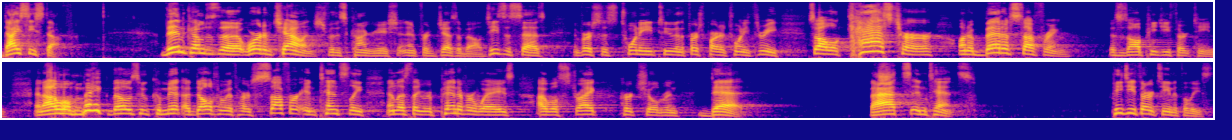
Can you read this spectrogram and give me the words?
Dicey stuff. Then comes the word of challenge for this congregation and for Jezebel. Jesus says in verses 22 and the first part of 23 So I will cast her on a bed of suffering. This is all PG 13. And I will make those who commit adultery with her suffer intensely unless they repent of her ways. I will strike her children dead. That's intense. PG 13 at the least.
